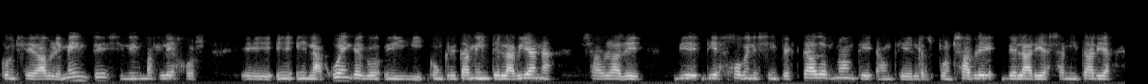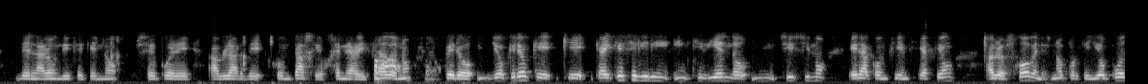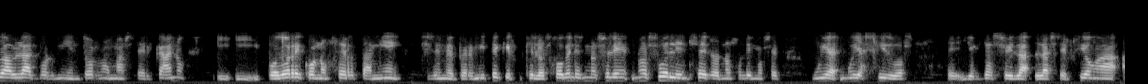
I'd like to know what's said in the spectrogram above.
considerablemente, sin ir más lejos, en, la cuenca y concretamente en la Viana se habla de 10 jóvenes infectados, ¿no? aunque, aunque el responsable del área sanitaria del Narón dice que no se puede hablar de contagio generalizado, ¿no? Pero yo creo que, que, que hay que seguir incidiendo muchísimo en la concienciación a los jóvenes, ¿no? Porque yo puedo hablar por mi entorno más cercano y, puedo reconocer también, si se me permite, que, los jóvenes no suelen, no suelen ser o no solemos ser muy, muy asiduos. Eh, yo quizás soy la, excepción a,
